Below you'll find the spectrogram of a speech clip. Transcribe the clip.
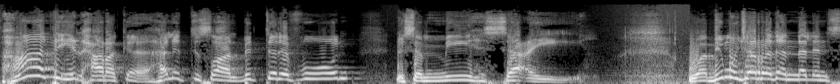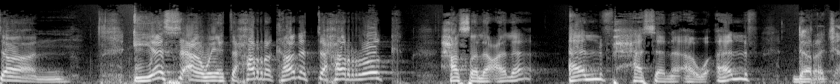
هذه الحركة هالاتصال بالتليفون نسميه سعي. وبمجرد أن الإنسان يسعى ويتحرك هذا التحرك حصل على ألف حسنة أو ألف درجة.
